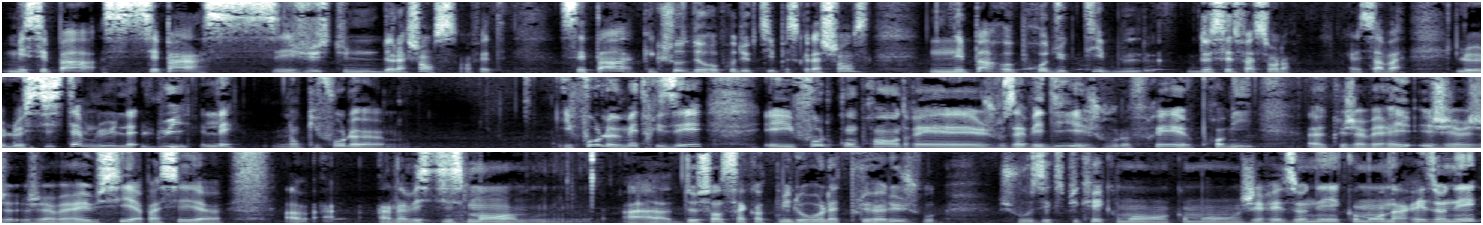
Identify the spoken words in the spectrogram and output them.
Mais c'est pas, c'est pas, c'est juste une, de la chance, en fait c'est pas quelque chose de reproductible parce que la chance n'est pas reproductible de cette façon-là. Ça va, le, le système lui, lui l'est. Donc il faut le, il faut le maîtriser et il faut le comprendre. Et je vous avais dit et je vous le ferai promis euh, que j'avais j'avais réussi à passer euh, un investissement à 250 000 euros là de plus-value. Je vous je vous expliquerai comment comment j'ai raisonné et comment on a raisonné.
